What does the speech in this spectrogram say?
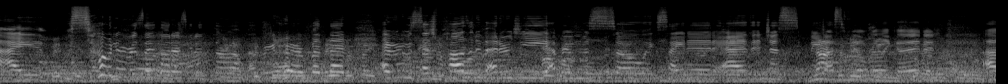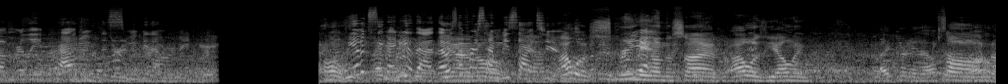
I was so nervous. I thought I was going to throw up everywhere. But then it was such positive energy. Everyone was so excited, and it just made us feel really good and um, really proud of this movie that we're making. Oh. We haven't seen any of that. That was Yeah, the first no. time we saw it too. I was screaming Yeah. on the side. I was yelling. I couldn't help it. Oh, oh no.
